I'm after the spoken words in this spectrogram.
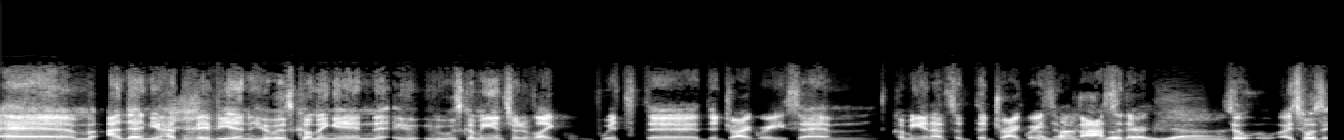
Um and then you had Vivienne who was coming in who, who was coming in sort of like with the the drag race um coming in as the drag race ambassador, thing, yeah. so i suppose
